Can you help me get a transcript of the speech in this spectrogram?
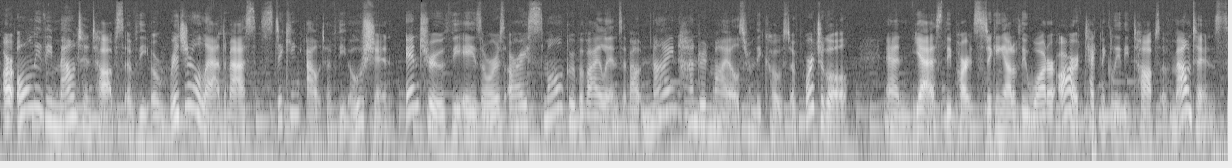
are only the mountaintops of the original landmass sticking out of the ocean. In truth, the Azores are a small group of islands about 900 miles from the coast of Portugal. And yes, the parts sticking out of the water are technically the tops of mountains.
